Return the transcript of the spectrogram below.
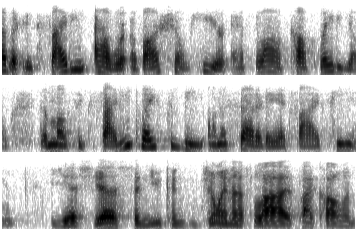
Another exciting hour of our show here at Blog Talk Radio, the most exciting place to be on a Saturday at 5 p.m. Yes, yes, and you can join us live by calling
